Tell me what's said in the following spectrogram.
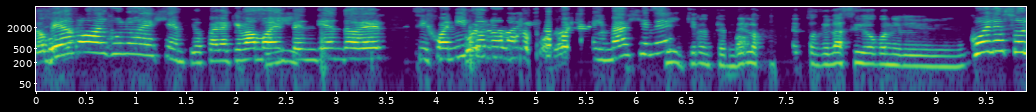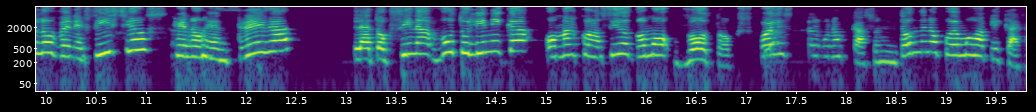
Veamos algunos ejemplos para que vamos entendiendo a ver si Juanito nos ayuda con las imágenes. Sí, quiero entender los conceptos del ácido con el. ¿Cuáles son los beneficios que nos entrega la toxina botulínica o más conocido como Botox. ¿Cuáles son algunos casos? ¿Dónde nos podemos aplicar?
